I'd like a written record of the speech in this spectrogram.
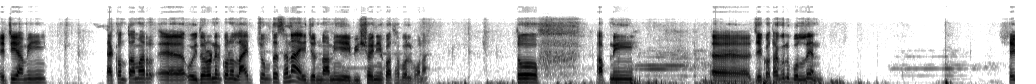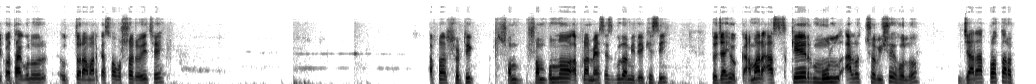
এটি আমি, এখন তো আমার ওই ধরনের কোনো লাইভ চলতেছে না এই জন্য আমি এই বিষয় নিয়ে কথা বলব না। তো, আপনি যে কথাগুলো বললেন সেই কথাগুলোর উত্তর আমার কাছে অবশ্যই রয়েছে। আপনার সঠিক সম্পূর্ণ আপনার মেসেজগুলো আমি দেখেছি। তো যাই হোক, আমার আজকের মূল আলোচ্য বিষয় হলো, যারা প্রতারক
